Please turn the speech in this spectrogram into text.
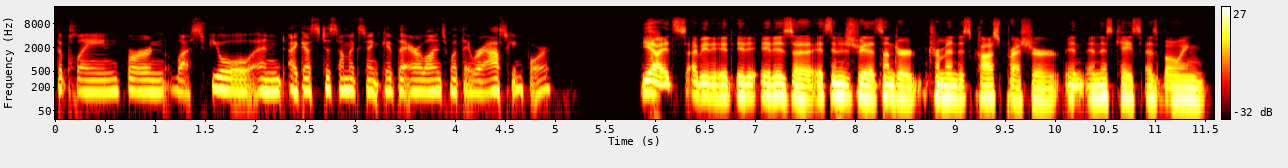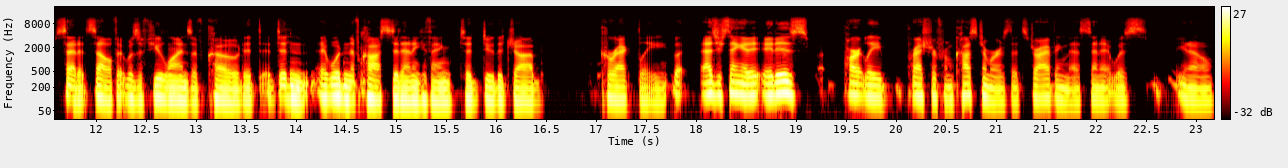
the plane burn less fuel and I guess to some extent give the airlines what they were asking for. Yeah, it's. I mean, it, it it is a it's an industry that's under tremendous cost pressure. In in this case, as Boeing said itself, it was a few lines of code. It, it didn't. It wouldn't have costed anything to do the job correctly. But as you're saying, it, it is partly pressure from customers that's driving this, and it was you know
